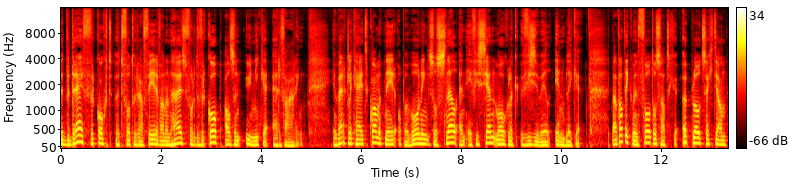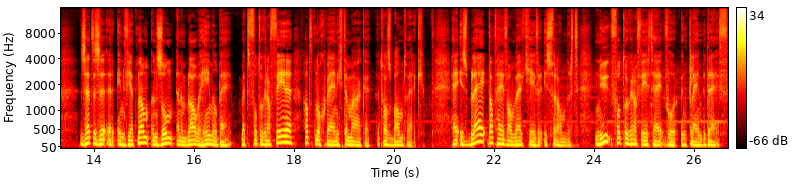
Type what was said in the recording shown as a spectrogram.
Het bedrijf verkocht het fotograferen van een huis voor de verkoop als een unieke ervaring. In werkelijkheid kwam het neer op een woning zo snel en efficiënt mogelijk visueel inblikken. Nadat ik mijn foto's had geüpload, zegt Jan, zetten ze er in Vietnam een zon en een blauwe hemel bij. Met fotograferen had het nog weinig te maken. Het was bandwerk. Hij is blij dat hij van werkgever is veranderd. Nu fotografeert hij voor een klein bedrijf.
